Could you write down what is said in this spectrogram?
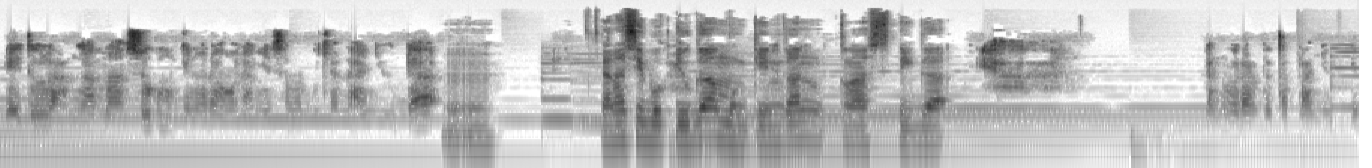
ya itulah nggak masuk mungkin orang-orangnya sama bercandaan Yuda. Mm-mm. Karena sibuk juga mungkin kan kelas 3 dan orang tetap lanjut di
